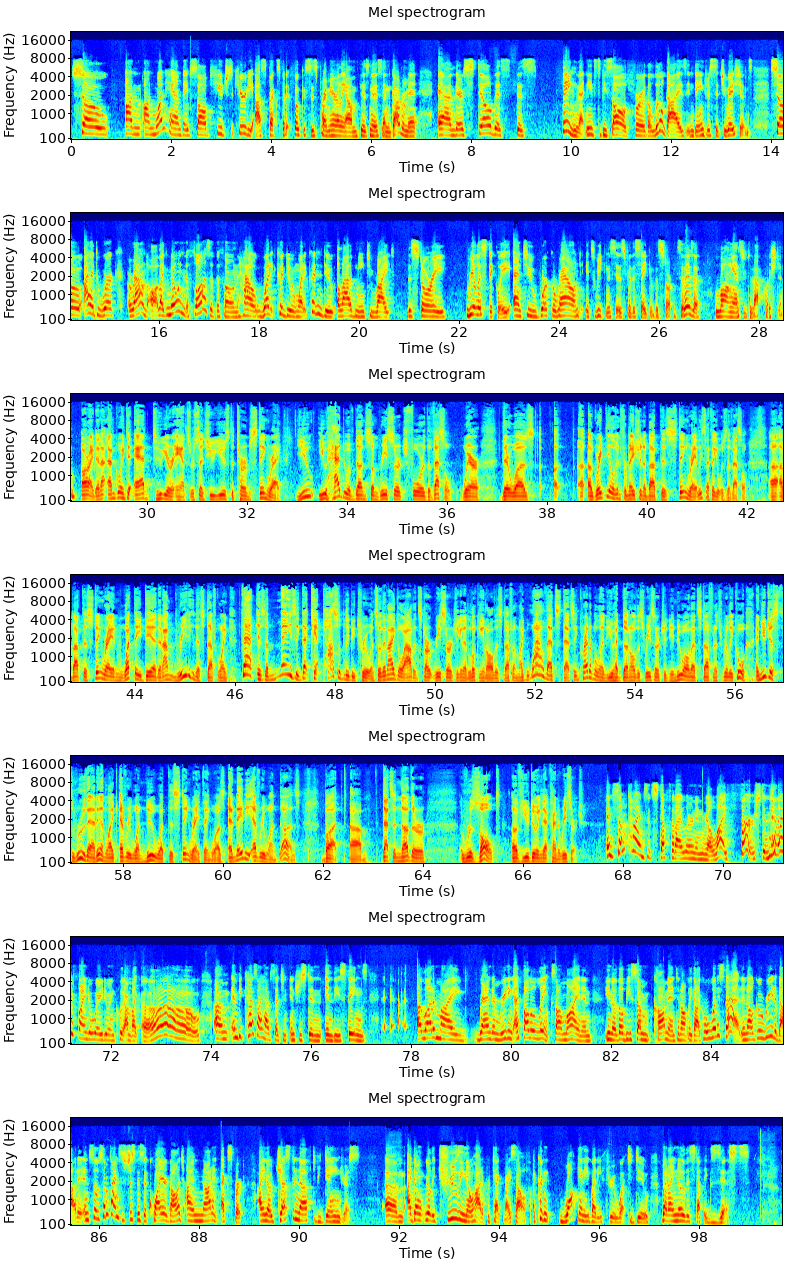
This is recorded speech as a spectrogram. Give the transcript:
So on on one hand they've solved huge security aspects but it focuses primarily on business and government and there's still this this thing that needs to be solved for the little guys in dangerous situations. So I had to work around all like knowing the flaws of the phone, how what it could do and what it couldn't do allowed me to write the story realistically and to work around its weaknesses for the sake of the story. So there's a long answer to that question. All right, and I, am going to add to your answer since you used the term stingray. You you had to have done some research for the vessel where there was a, great deal of information about this stingray. At least I think it was the vessel uh, about this stingray and what they did. And I'm reading this stuff, going, "That is amazing. That can't possibly be true." And so then I go out and start researching it and looking at all this stuff. And I'm like, "Wow, that's that's incredible." And you had done all this research and you knew all that stuff, and it's really cool. And you just threw that in like everyone knew what this stingray thing was, and maybe everyone does, but um, that's another result of you doing that kind of research. And sometimes it's stuff that I learn in real life first, and then I find a way to include. I'm like, oh, um, and because I have such an interest in in these things, a lot of my random reading, I follow links online, and you know there'll be some comment, and I'll be like, well, what is that? And I'll go read about it. And so sometimes it's just this acquired knowledge. I am not an expert. I know just enough to be dangerous um, I don't really truly know how to protect myself. I couldn't walk anybody through what to do, but I know this stuff exists.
